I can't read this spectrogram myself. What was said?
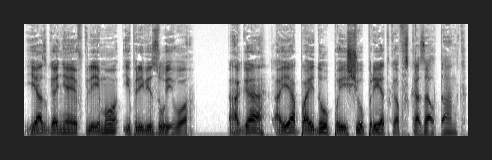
Я сгоняю в клеймо и привезу его». «Ага, а я пойду поищу предков», — сказал танк.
